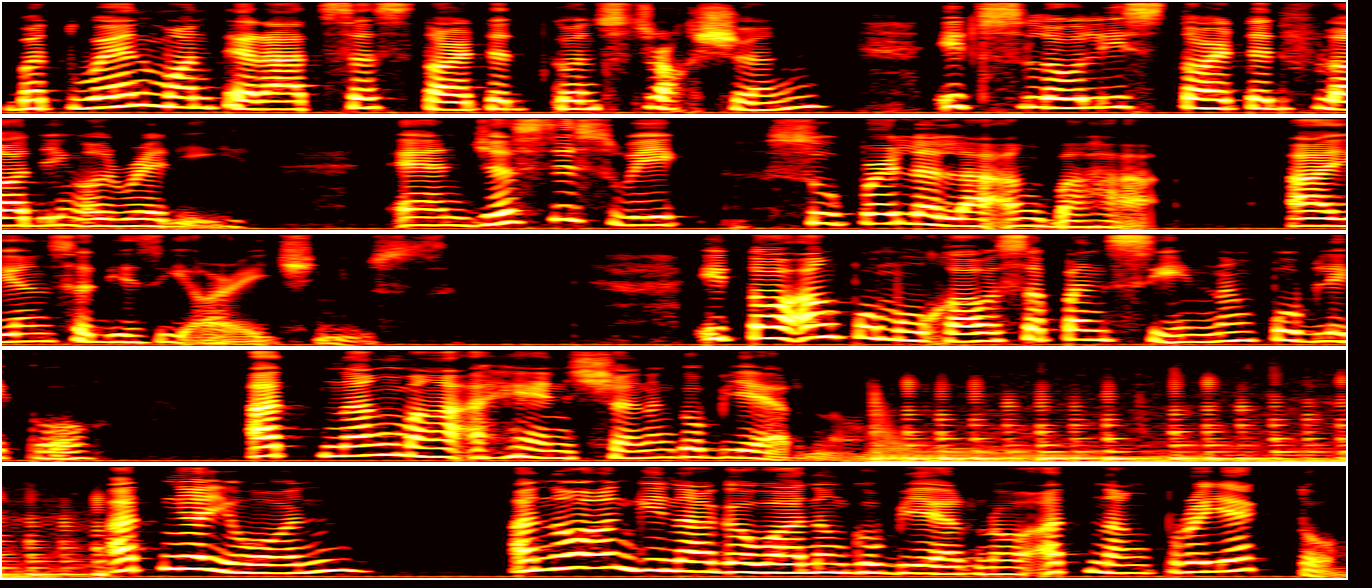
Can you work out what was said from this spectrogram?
But when Monterrazza started construction, it slowly started flooding already. And just this week, super lala ang baha, ayon sa DZRH News. Ito ang pumukaw sa pansin ng publiko at ng mga ahensya ng gobyerno. At ngayon, ano ang ginagawa ng gobyerno at ng proyekto?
